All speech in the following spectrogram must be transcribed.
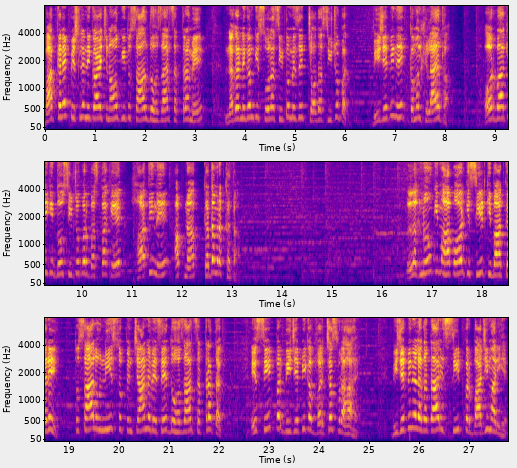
बात करें पिछले निकाय चुनाव की तो साल 2017 में नगर निगम की 16 सीटों में से 14 सीटों पर बीजेपी ने कमल खिलाया था और बाकी की दो सीटों पर बसपा के हाथी ने अपना कदम रखा था। लखनऊ की महापौर की सीट की बात करें तो साल उन्नीस सौ पंचानवे से 2017 तक इस सीट पर बीजेपी का वर्चस्व रहा है। बीजेपी ने लगातार इस सीट पर बाजी मारी है।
